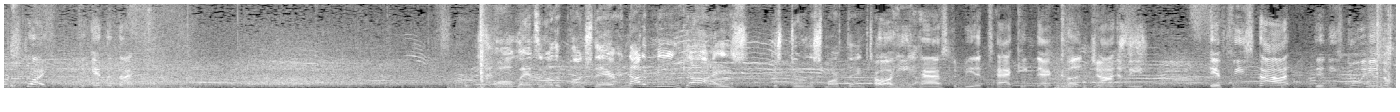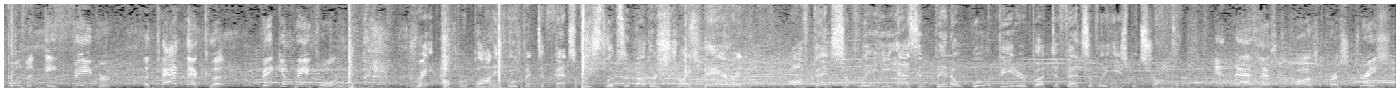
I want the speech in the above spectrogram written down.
more strike to end the night. Oh, lands another punch there. Not a mean guy. He's just doing the smart thing. Oh, he has to be attacking that cut, John. I mean, if he's not, then he's doing his opponent a favor. Attack that cut. Make him pay for it. Great upper body movement defensively, slips another strike there, and offensively, he hasn't been a world beater, but defensively, he's been strong tonight. And that has to cause frustration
